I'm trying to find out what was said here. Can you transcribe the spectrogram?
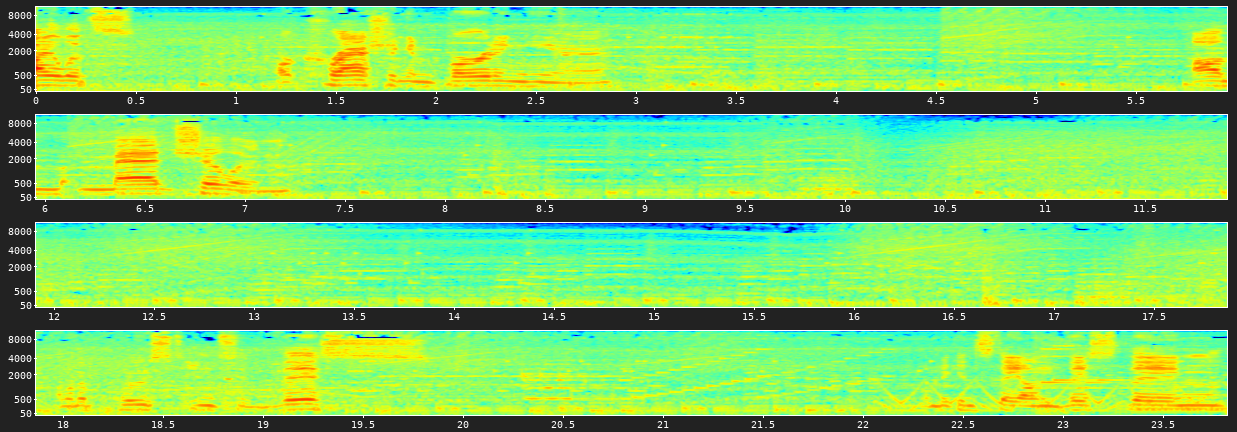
Pilots are crashing and burning here. I'm mad chillin'. I'm gonna boost into this. And we can stay on this thing.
